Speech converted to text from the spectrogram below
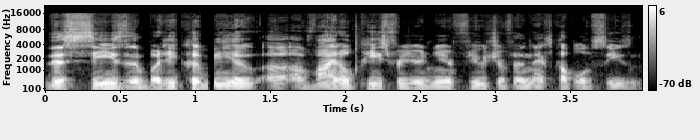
this season, but he could be a, a vital piece for your near future for the next couple of seasons.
